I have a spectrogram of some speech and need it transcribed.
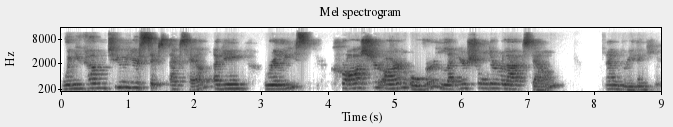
When you come to your sixth exhale, again, release, cross your arm over, let your shoulder relax down, and breathing here.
